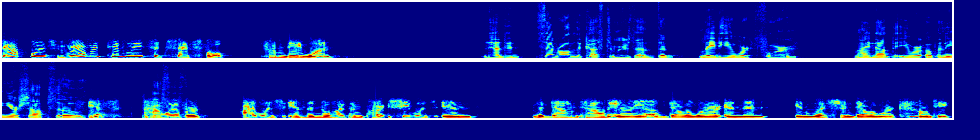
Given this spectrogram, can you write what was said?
shop was relatively successful from day one. Now, did several of the customers of the lady you worked for find out that you were opening your shop? So yes. However, I was in the northern part. She was in the downtown area of Delaware, and then in western Delaware County.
